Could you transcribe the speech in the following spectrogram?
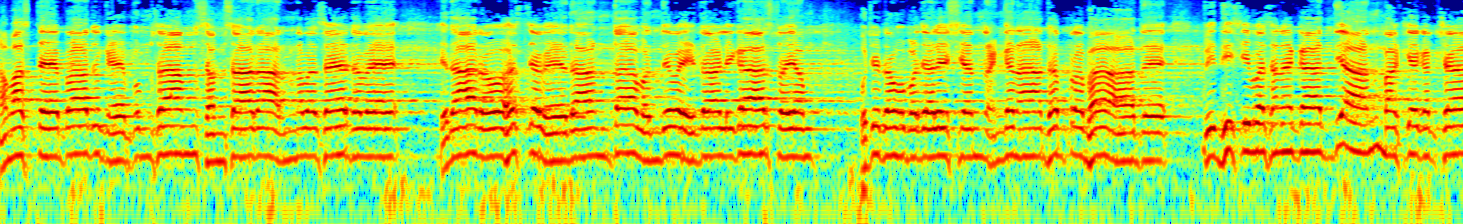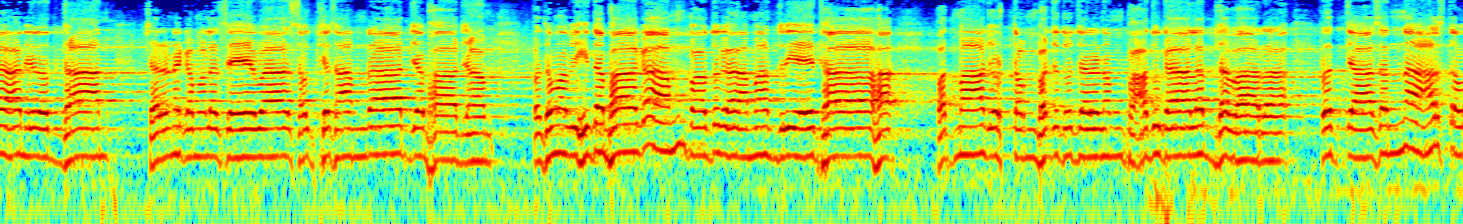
नमस्ते पादुके पुंसाम् संसारार्णवसेतवे यदारोहस्य वेदान्ता वन्द्यवैतालिका स्वयम् उचितमुपचरिष्यन् रङ्गनाथप्रभाते विधि शिवसनकाद्यान् बाह्यकक्षा निरुद्धान् शरणकमलसेवा सौख्यसाम्राज्यभाजाम् प्रथमविहितभागाम् पादुकामाद्रियेथाः पद्माजुष्टम् भजतु चरणम् पादुकालब्धवार प्रत्यासन्नास्तव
